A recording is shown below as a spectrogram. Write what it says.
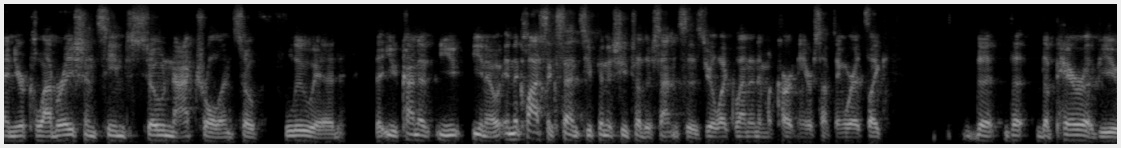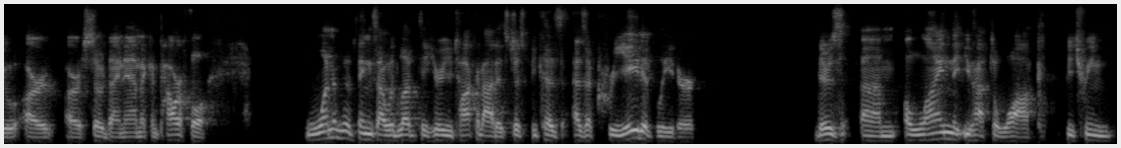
and your collaboration seemed so natural and so fluid that you kind of you you know in the classic sense you finish each other's sentences. You're like Lennon and McCartney or something where it's like the the the pair of you are are so dynamic and powerful one of the things I would love to hear you talk about is just because as a creative leader there's um, a line that you have to walk between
